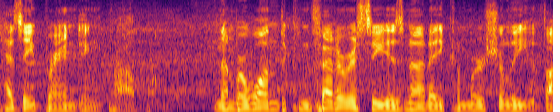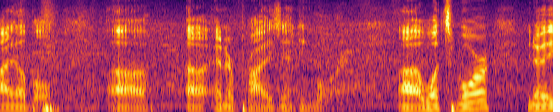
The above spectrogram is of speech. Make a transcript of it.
has a branding problem number one, the Confederacy is not a commercially viable uh, uh, enterprise anymore. Uh, what's more, you know,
